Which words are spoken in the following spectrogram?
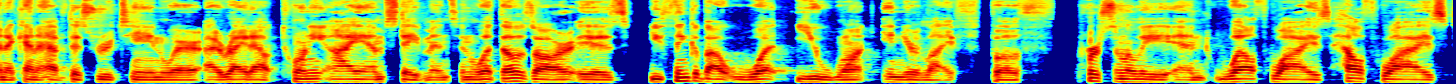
and I kind of have this routine where I write out 20 I am statements. And what those are is you think about what you want in your life, both personally and wealth wise, health wise,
